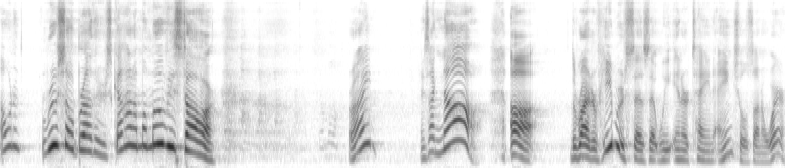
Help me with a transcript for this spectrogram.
I want to, Russo brothers, God, I'm a movie star. Right? He's like, no. Uh, the writer of Hebrews says that we entertain angels unaware.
